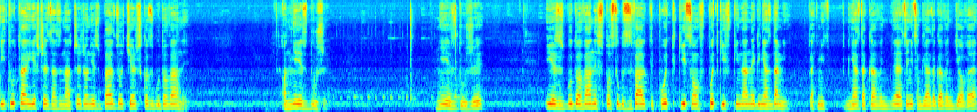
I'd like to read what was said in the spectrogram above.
I tutaj jeszcze zaznaczę, że on jest bardzo ciężko zbudowany. On nie jest duży. Nie jest duży. I jest zbudowany w sposób zwarty. Płytki są w płytki wpinane gniazdami. Takimi gniazda krawędziowe, nie są gniazda krawędziowe.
